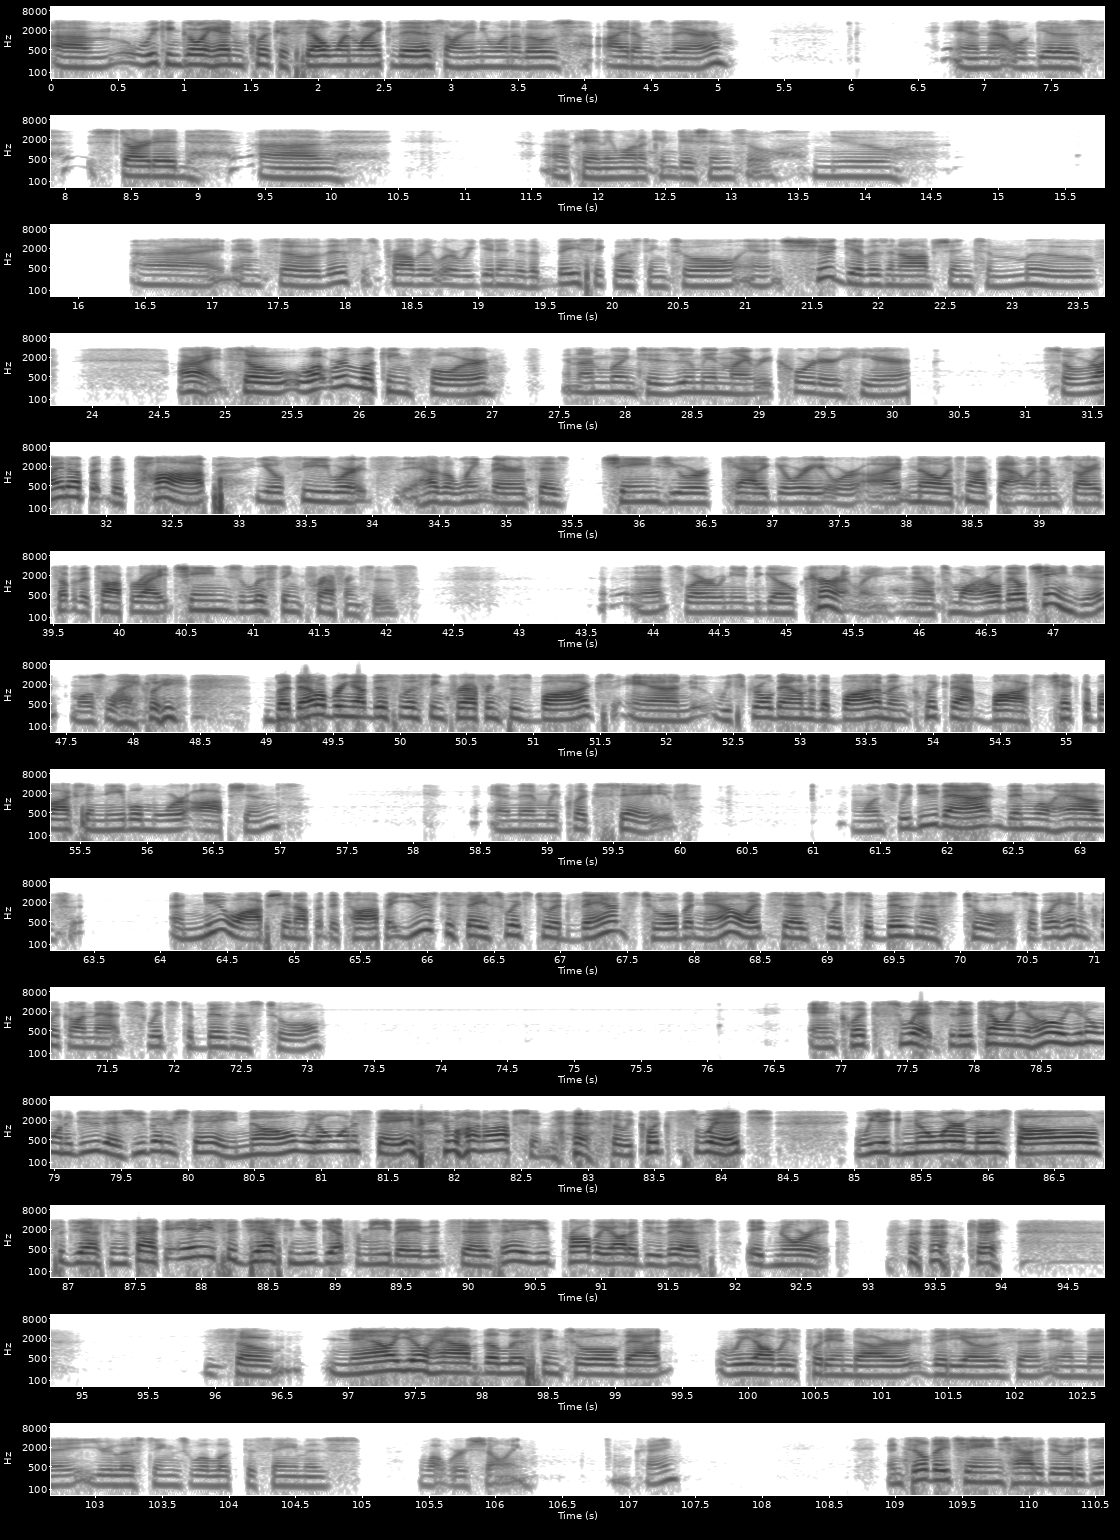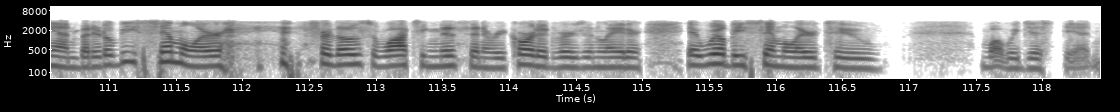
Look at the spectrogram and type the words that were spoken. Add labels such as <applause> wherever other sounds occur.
um, we can go ahead and click a sell one like this on any one of those items there. And that will get us started. Uh, okay, they want a condition, so new. All right, and so this is probably where we get into the basic listing tool, and it should give us an option to move. All right, so what we're looking for, and I'm going to zoom in my recorder here. So right up at the top, you'll see where it has a link there. It says change your category or I, no, it's not that one. I'm sorry. It's up at the top right. Change listing preferences. That's where we need to go currently. Now tomorrow they'll change it, most <laughs> likely. But that'll bring up this listing preferences box and we scroll down to the bottom and click that box. Check the box enable more options. And then we click save. once we do that, then we'll have a new option up at the top. It used to say switch to advanced tool, but now it says switch to business tool. So go ahead and click on that switch to business tool. and click switch. So they're telling you, oh, you don't want to do this. You better stay. No, we don't want to stay. <laughs> We want options. <laughs> so we click switch. We ignore most all suggestions. In fact, any suggestion you get from eBay that says, hey, you probably ought to do this, ignore it. <laughs> okay. So now you'll have the listing tool that we always put into our videos and, and uh, your listings will look the same as what we're showing. Okay. Until they change how to do it again, but it'll be similar <laughs> for those watching this in a recorded version later. It will be similar to what we just did.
